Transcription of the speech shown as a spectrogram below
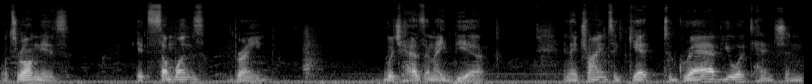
What's wrong is it's someone's brain which has an idea and they're trying to get to grab your attention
